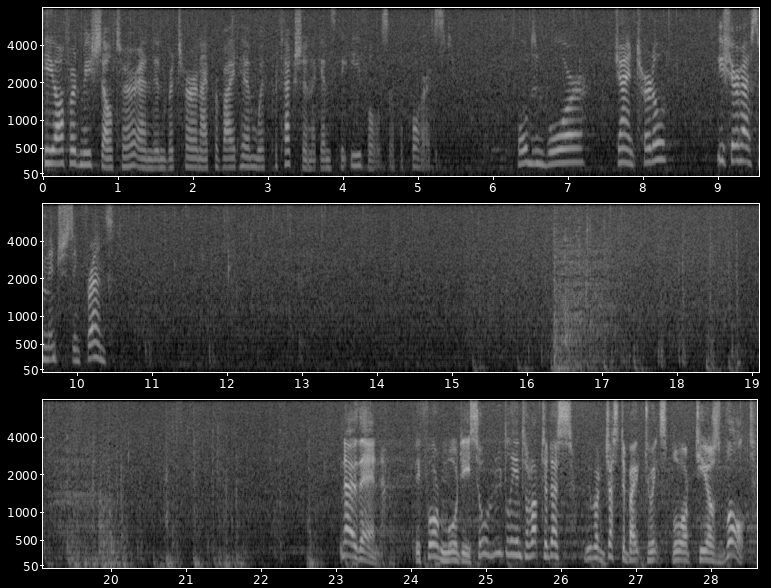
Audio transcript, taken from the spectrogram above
He offered me shelter, and in return I provide him with protection against the evils of the forest. Golden boar, giant turtle? You sure have some interesting friends. Now then, before Modi so rudely interrupted us, we were just about to explore Tyr's vault.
